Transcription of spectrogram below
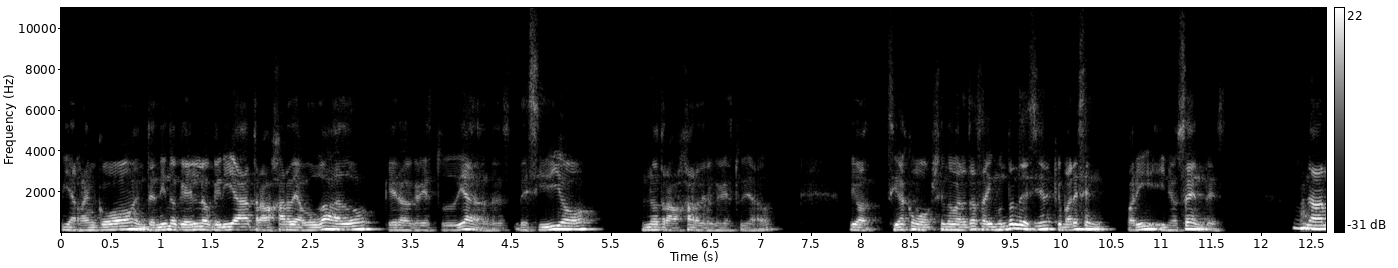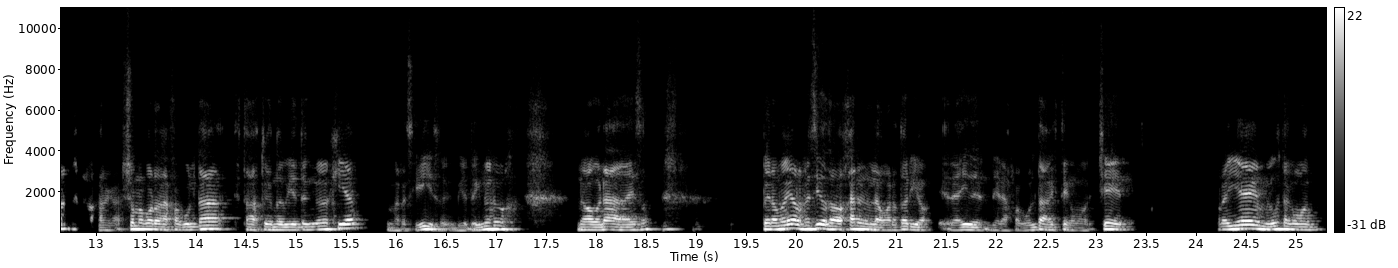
Y arrancó entendiendo que él no quería trabajar de abogado, que era lo que había estudiado. Entonces decidió no trabajar de lo que había estudiado Digo, si vas como yendo para atrás, hay un montón de decisiones que parecen por ahí inocentes. Mm. No, no acá. Yo me acuerdo de la facultad, estaba estudiando biotecnología, me recibí, soy biotecnólogo, no hago nada de eso. Pero me habían ofrecido trabajar en un laboratorio de ahí de, la facultad, ¿viste? Como, che, por ahí me gusta como,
